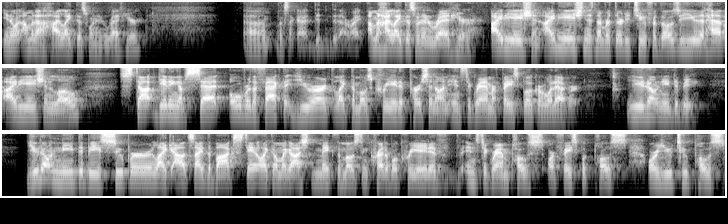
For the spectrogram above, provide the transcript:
you know what, I'm gonna highlight this one in red here. Um, looks like I didn't do that right. I'm gonna highlight this one in red here. Ideation. Ideation is number 32. For those of you that have ideation low, stop getting upset over the fact that you aren't like the most creative person on Instagram or Facebook or whatever. You don't need to be. You don't need to be super like outside the box, stay like, oh my gosh, make the most incredible creative Instagram posts or Facebook posts or YouTube posts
